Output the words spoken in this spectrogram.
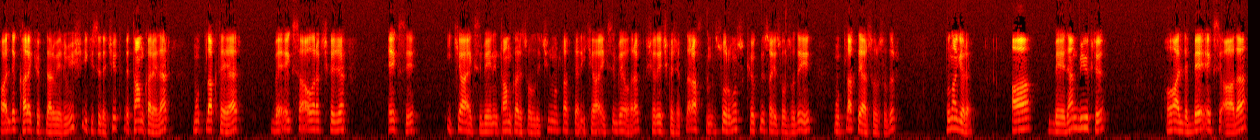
O halde kare kökler verilmiş. İkisi de çift ve tam kareler mutlak değer b eksi a olarak çıkacak. Eksi 2a eksi b'nin tam karesi olduğu için mutlak değer 2a eksi b olarak dışarıya çıkacaklar. Aslında sorumuz köklü sayı sorusu değil, mutlak değer sorusudur. Buna göre a b'den büyüktü. O halde b eksi a'da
